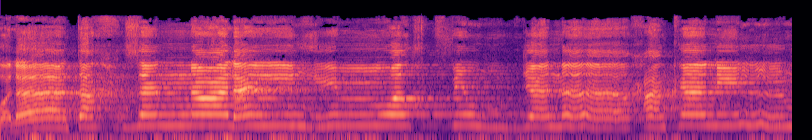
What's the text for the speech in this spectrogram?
ولا تحزن عليهم واخفض جناحك للمؤمنين.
